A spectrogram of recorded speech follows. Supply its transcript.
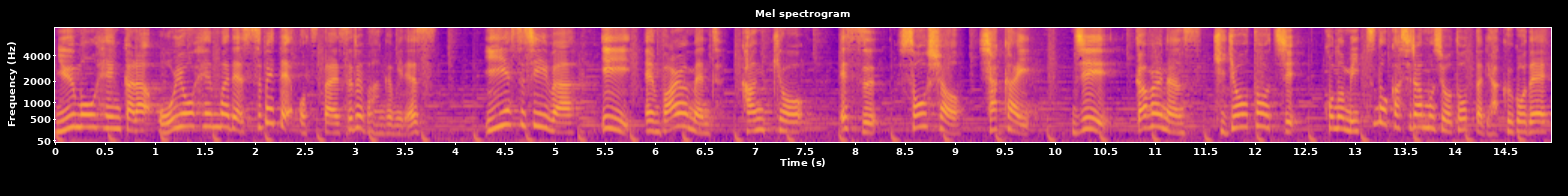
入門編から応用編まで全てお伝えする番組です。ESG は E Environment 環境 S Social 社会 G Governance 企業統治。この3つの頭文字を取った略語で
